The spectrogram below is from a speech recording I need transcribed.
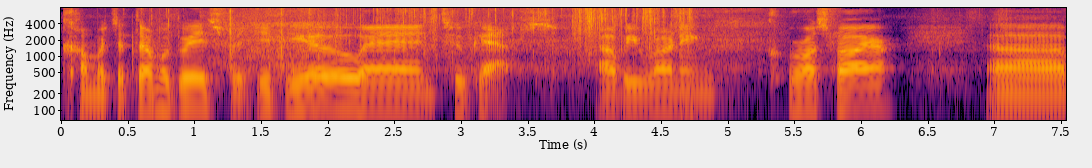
come with the thermal grease for GPU and two caps. I'll be running Crossfire. Uh,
